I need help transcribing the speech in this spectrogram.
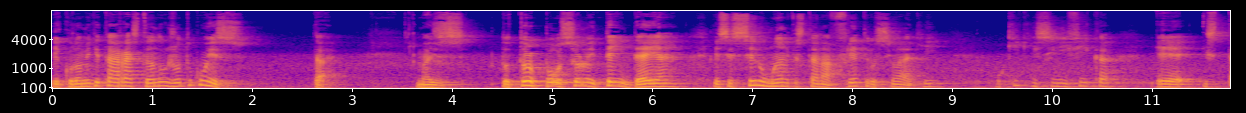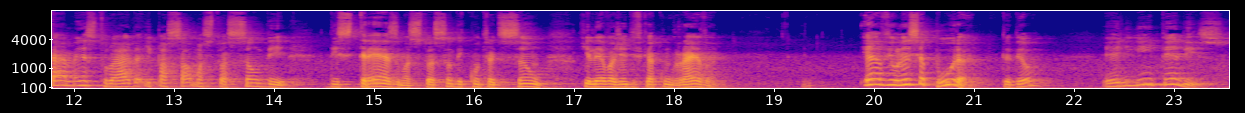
econômica que está arrastando junto com isso. Tá. Mas, doutor Paul, o senhor não tem ideia, esse ser humano que está na frente do senhor aqui, o que, que significa é, estar menstruada e passar uma situação de estresse, uma situação de contradição que leva a gente a ficar com raiva. É a violência pura, entendeu? E ninguém entende isso.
